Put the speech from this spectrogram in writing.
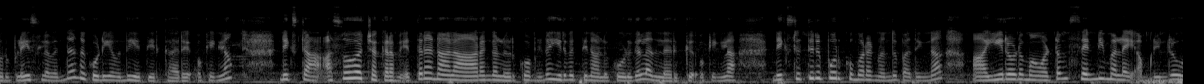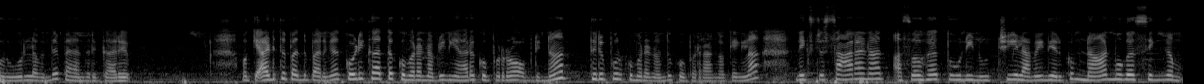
ஒரு பிளேஸில் வந்து அந்த கொடியை வந்து ஏற்றிருக்காரு ஓகேங்களா நெக்ஸ்ட் அசோக சக்கரம் எத்தனை நாலு ஆரங்கள் இருக்கும் அப்படின்னா இருபத்தி நாலு கோடுகள் அதில் இருக்குது ஓகேங்களா நெக்ஸ்ட் திருப்பூர் குமரன் வந்து பார்த்திங்கன்னா ஈரோடு மாவட்டம் சென்னிமலை அப்படின்ற ஒரு ஊரில் வந்து பிறந்திருக்காரு. ஓகே அடுத்து வந்து பாருங்கள் கொடிக்காத்த குமரன் அப்படின்னு யாரை கூப்பிட்றோம் அப்படின்னா திருப்பூர் குமரன் வந்து கூப்பிடுறாங்க ஓகேங்களா நெக்ஸ்ட் சாரநாத் அசோக தூணின் உச்சியில் அமைந்திருக்கும் நான்முக சிங்கம்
